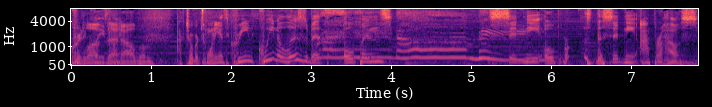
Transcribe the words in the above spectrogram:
critically Love that acclaimed. album. October 20th, Queen, Queen Elizabeth opens Sydney Opera, the Sydney Opera House.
